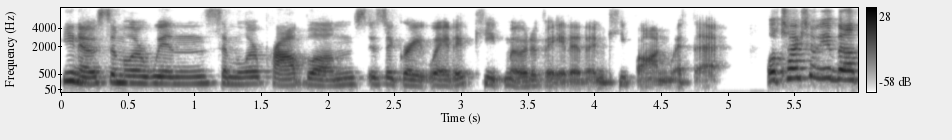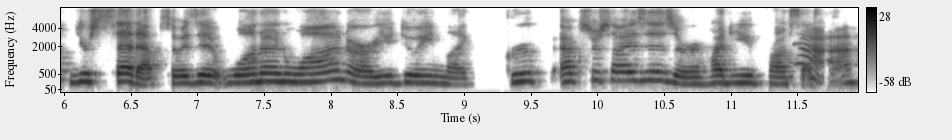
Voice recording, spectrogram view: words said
you know, similar wins, similar problems is a great way to keep motivated and keep on on with it. Well, talk to me about your setup. So, is it one on one, or are you doing like group exercises, or how do you process yeah. that?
